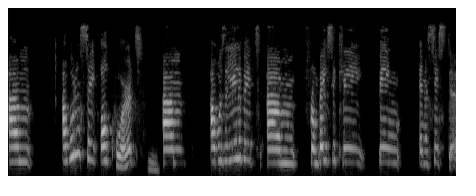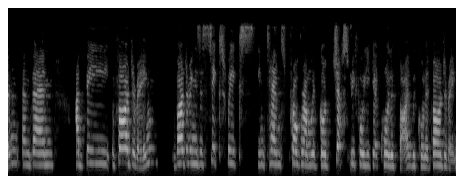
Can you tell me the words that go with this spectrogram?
Um, I wouldn't say awkward. Mm. Um, I was a little bit um, from basically being an assistant, and then I'd be vardering. Vardering is a six weeks intense program we've got just before you get qualified. We call it vardering.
